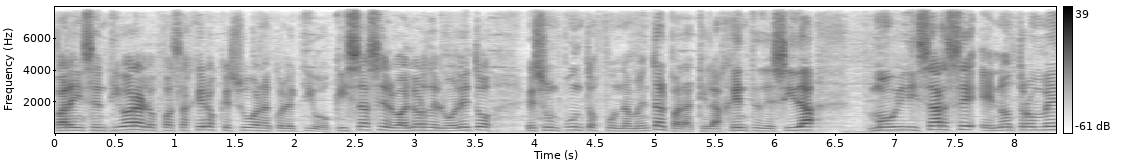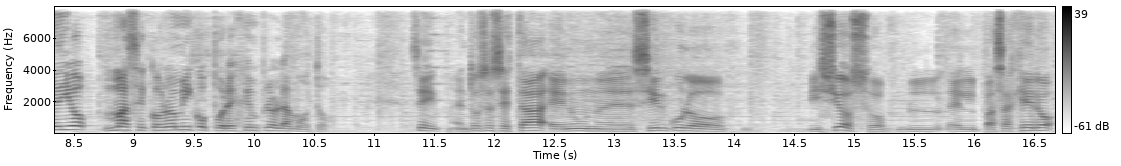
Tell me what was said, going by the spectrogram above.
para incentivar a los pasajeros que suban al colectivo? Quizás el valor del boleto es un punto fundamental para que la gente decida movilizarse en otro medio más económico, por ejemplo la moto. Sí, entonces está en un eh, círculo vicioso. El pasajero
